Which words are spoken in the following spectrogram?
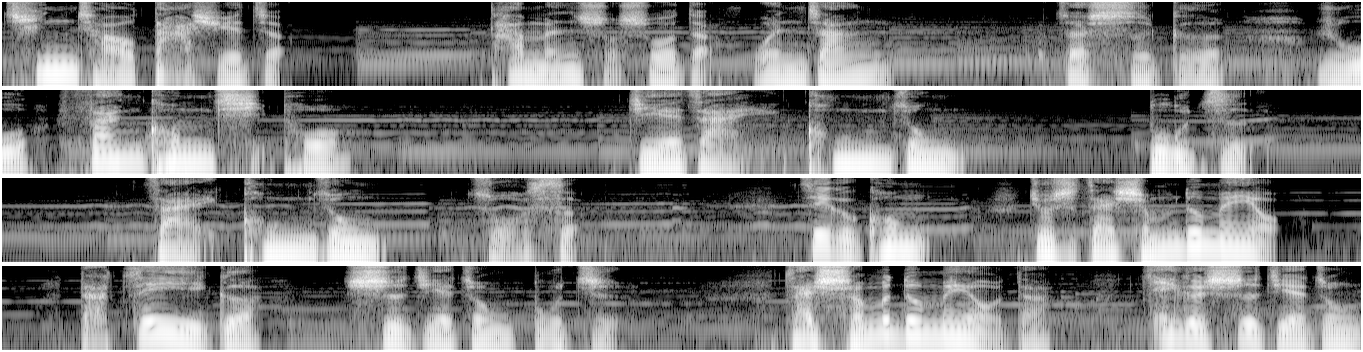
清朝大学者他们所说的文章，这诗歌如翻空起坡，皆在空中布置，在空中着色。这个空，就是在什么都没有的这个世界中布置，在什么都没有的这个世界中。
